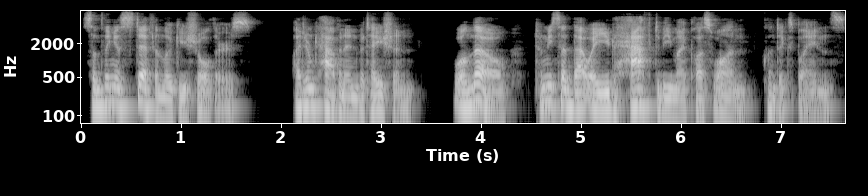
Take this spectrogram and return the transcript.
Something is stiff in Loki's shoulders. I don't have an invitation. Well, no. Tony said that way you'd have to be my plus one, Clint explains.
